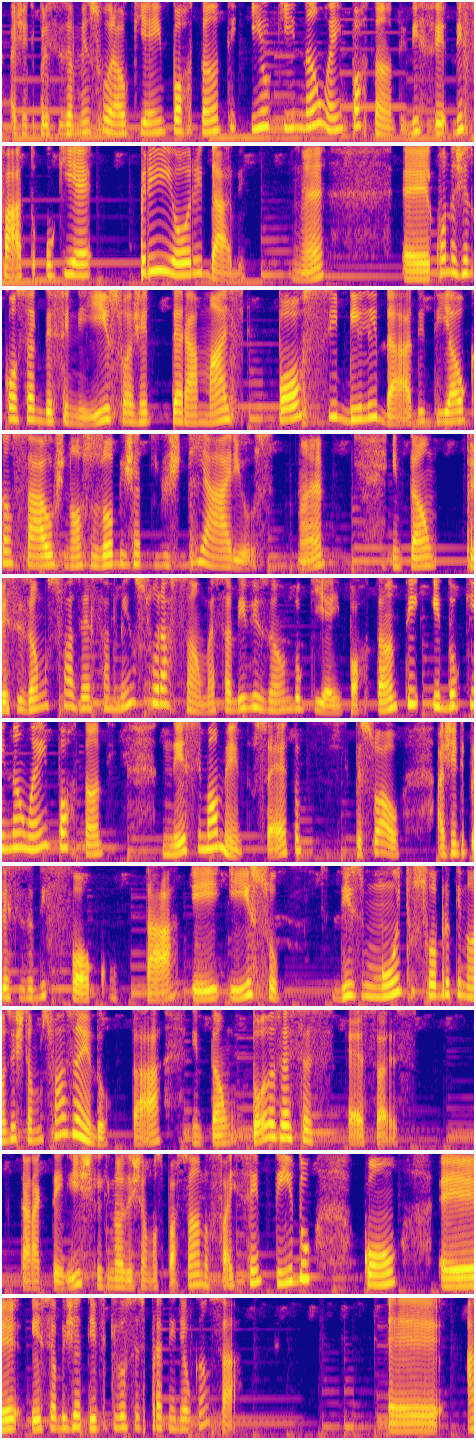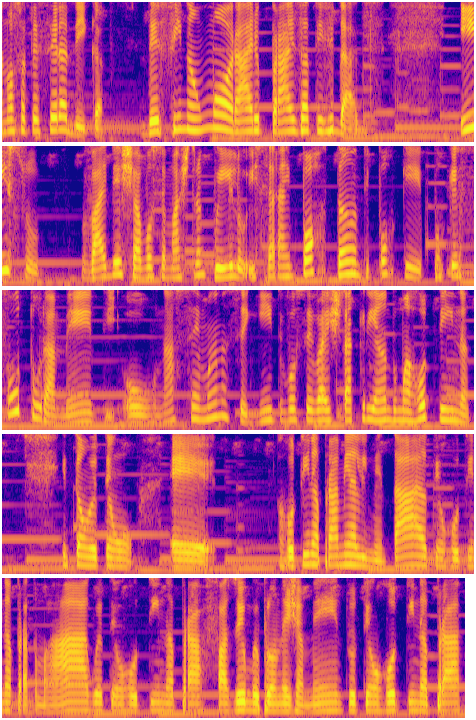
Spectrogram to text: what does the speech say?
a gente precisa mensurar o que é importante e o que não é importante. De, de fato, o que é prioridade. Né? É, quando a gente consegue definir isso, a gente terá mais possibilidade de alcançar os nossos objetivos diários, né? Então, precisamos fazer essa mensuração, essa divisão do que é importante e do que não é importante nesse momento, certo? Pessoal, a gente precisa de foco, tá? E isso diz muito sobre o que nós estamos fazendo, tá? Então, todas essas essas característica que nós estamos passando faz sentido com é, esse objetivo que vocês pretendem alcançar. É, a nossa terceira dica: defina um horário para as atividades. Isso vai deixar você mais tranquilo e será importante, por quê? Porque futuramente ou na semana seguinte você vai estar criando uma rotina. Então eu tenho é, rotina para me alimentar, eu tenho rotina para tomar água, eu tenho rotina para fazer o meu planejamento, eu tenho rotina para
